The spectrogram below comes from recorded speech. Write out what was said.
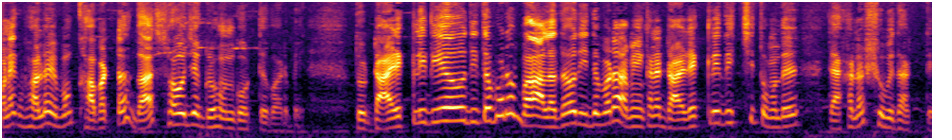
অনেক ভালো এবং খাবারটা গাছ সহজে গ্রহণ করতে পারবে। তো ডাইরেক্টলি দিয়েও দিতে পারো বা আলাদাও দিতে পারো। আমি এখানে ডাইরেক্টলি দিচ্ছি তোমাদের দেখানোর সুবিধার্থে।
